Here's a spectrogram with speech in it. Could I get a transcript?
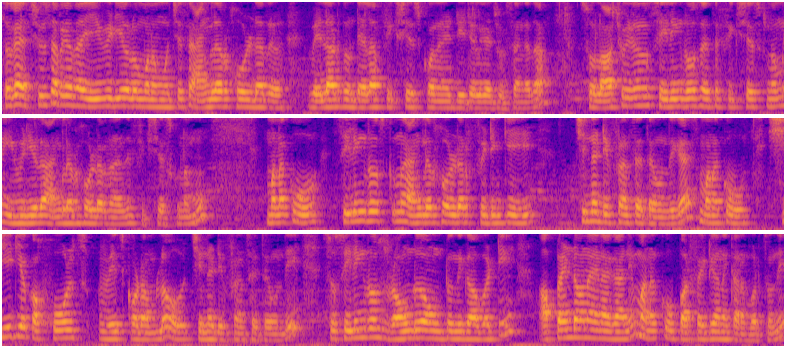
సో గైస్ చూసారు కదా ఈ వీడియోలో మనం వచ్చేసి యాంగులర్ హోల్డర్ వేలాడుతుంటే ఎలా ఫిక్స్ చేసుకోవాలని డీటెయిల్గా చూసాం కదా. సో లాస్ట్ వీడియోలో సీలింగ్ రోజ్ అయితే ఫిక్స్ చేసుకున్నాము. ఈ వీడియోలో యాంగులర్ హోల్డర్ అనేది ఫిక్స్ చేసుకున్నాము. మనకు సీలింగ్ రోజ్కున్న యాంగులర్ హోల్డర్ ఫిట్టింగ్కి చిన్న డిఫరెన్స్ అయితే ఉంది గా మనకు షీట్ యొక్క హోల్స్ వేసుకోవడంలో చిన్న డిఫరెన్స్ అయితే ఉంది. సో సీలింగ్ రోజ్ రౌండ్గా ఉంటుంది కాబట్టి అప్ అండ్ డౌన్ అయినా కానీ మనకు పర్ఫెక్ట్గానే కనబడుతుంది.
